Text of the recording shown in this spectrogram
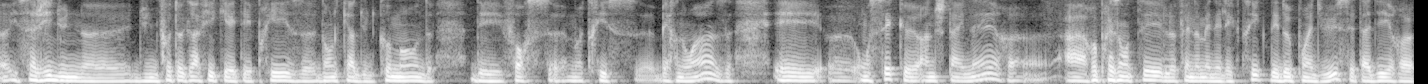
euh, il s'agit euh, d'une photographie qui a été prise dans le cadre d'une commande des forces motrices bernoises et on sait que Einsteiner a représenté le phénomène électrique des deux points de vue, c'est-à-dire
